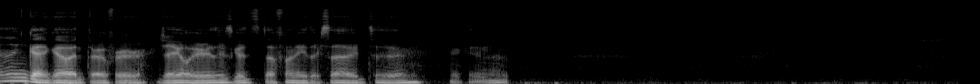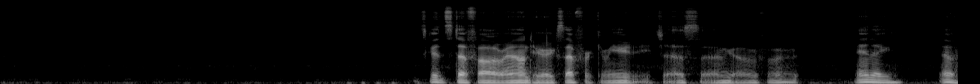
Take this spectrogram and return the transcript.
I'm gonna go and throw for jail here. There's good stuff on either side, too. Okay, no. It's good stuff all around here, except for community chest, so I'm going for it. And I, oh,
